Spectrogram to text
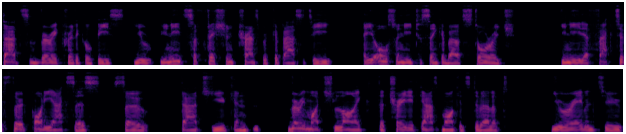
that's a very critical piece. You you need sufficient transport capacity, and you also need to think about storage. You need effective third-party access so that you can very much like the traded gas markets developed, you are able to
